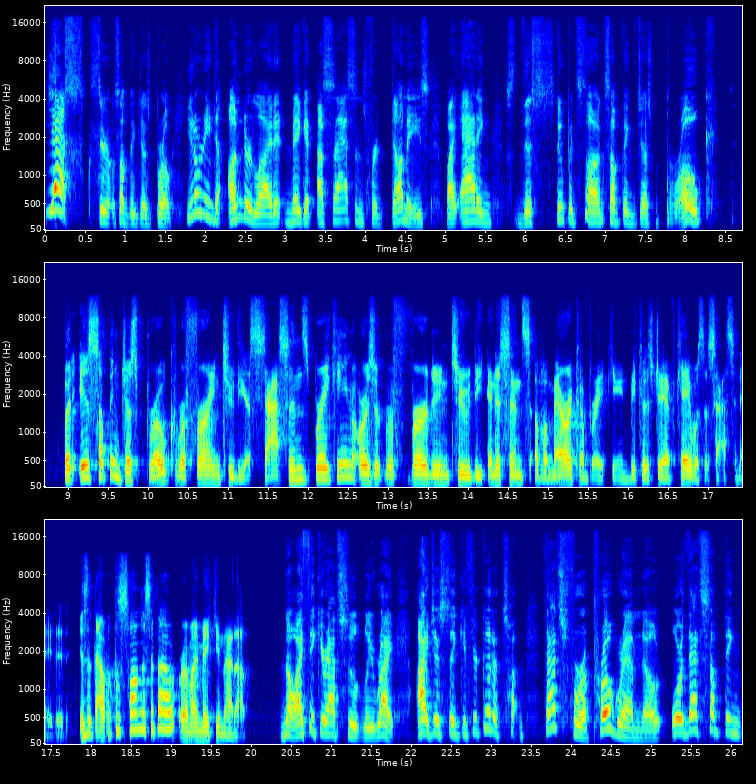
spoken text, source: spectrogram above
yes something just broke you don't need to underline it and make it assassins for dummies by adding this stupid song something just broke but is something just broke referring to the assassins breaking, or is it referring to the innocence of America breaking because JFK was assassinated? Isn't that what the song is about, or am I making that up? No, I think you're absolutely right. I just think if you're going to talk, that's for a program note, or that's something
